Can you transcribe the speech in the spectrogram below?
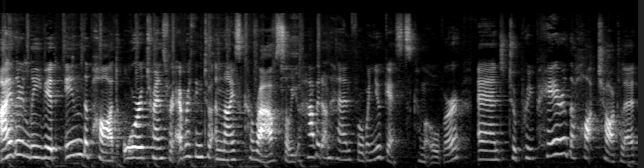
either leave it in the pot or transfer everything to a nice carafe so you have it on hand for when your guests come over. And to prepare the hot chocolate,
